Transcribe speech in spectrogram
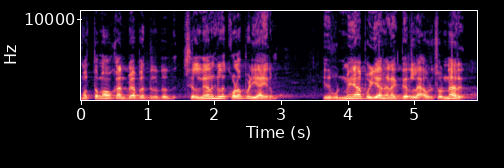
மொத்தமாக உட்காந்து பேப்பர் திருத்துறது. சில நேரங்களில் குழப்படி ஆயிரும். இது உண்மையாக பொய்யான்னு எனக்கு தெரில அவர் சொன்னார்.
